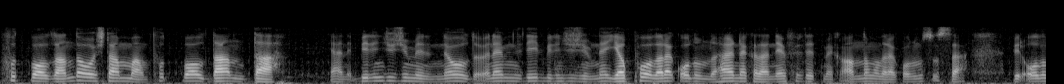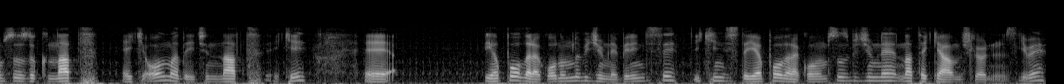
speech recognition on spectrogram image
Futboldan da hoşlanmam. Futboldan da Yani birinci cümlenin ne olduğu önemli değil. Birinci cümle yapı olarak olumlu. Her ne kadar nefret etmek anlam olarak olumsuzsa bir olumsuzluk not eki olmadığı için not eki e, yapı olarak olumlu bir cümle birincisi. ikincisi de yapı olarak olumsuz bir cümle not eki almış gördüğünüz gibi.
